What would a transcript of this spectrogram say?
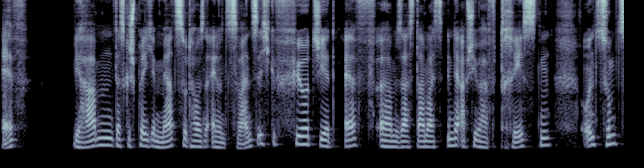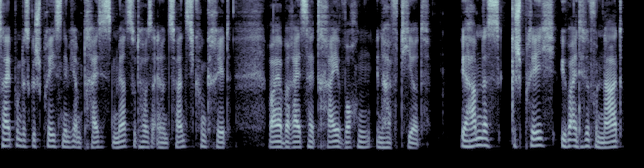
F. Wir haben das Gespräch im März 2021 geführt. GF ähm, saß damals in der Abschiebehaft Dresden und zum Zeitpunkt des Gesprächs, nämlich am 30. März 2021 konkret, war er bereits seit drei Wochen inhaftiert. Wir haben das Gespräch über ein Telefonat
